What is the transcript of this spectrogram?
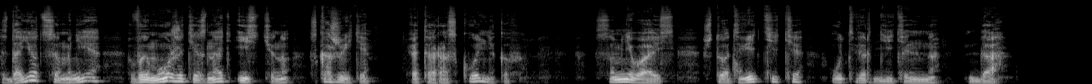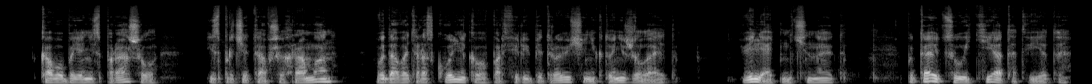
сдается мне, вы можете знать истину. Скажите, это Раскольников?» Сомневаюсь, что ответите утвердительно «да». Кого бы я ни спрашивал, из прочитавших роман, выдавать Раскольникова Порфирию Петровичу никто не желает. Вилять начинают. Пытаются уйти от ответа.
